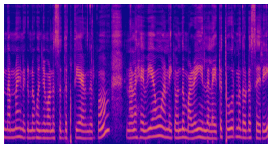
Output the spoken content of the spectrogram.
விட்டுருந்தோம்னா எனக்கு இன்னும் கொஞ்சம் மனசு திருப்தியாக இருந்திருக்கும். நல்லா ஹெவியாகவும் அன்றைக்கி வந்து மழையும் இல்லை லைட்டாக தூர்னதோட சரி.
